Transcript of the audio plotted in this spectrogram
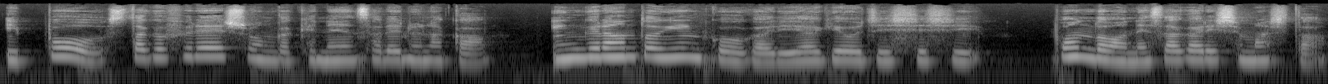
一方、スタグフレーションが懸念される中、イングランド銀行が利上げを実施し、ポンドは値下がりしました。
